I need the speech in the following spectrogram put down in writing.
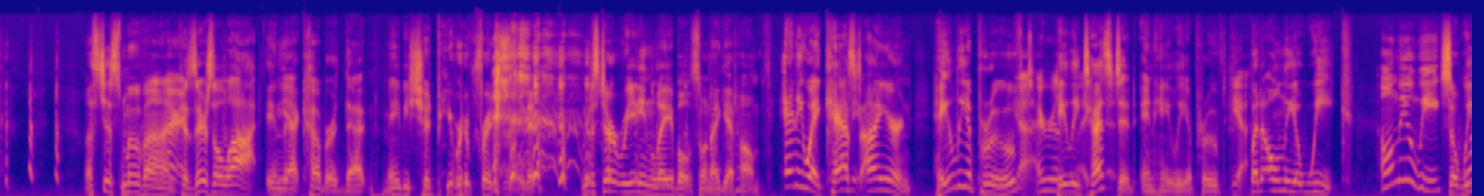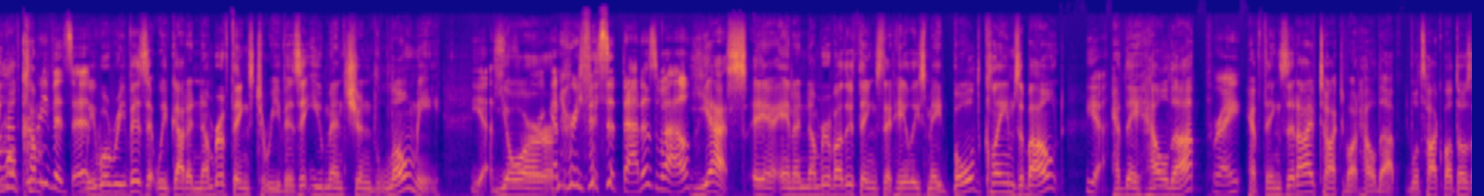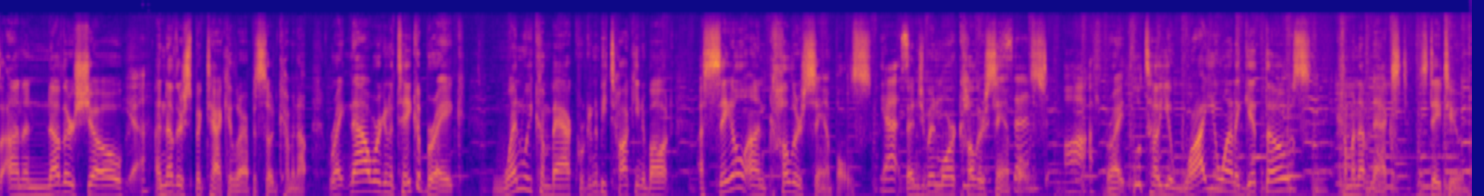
Let's just move on right. because there's a lot in Yeah. that cupboard that maybe should be refrigerated. I'm going to start reading labels when I get home. Anyway, cast iron. Haley approved. Yeah, I really Haley liked it. tested and Haley approved. Yeah. But only a week. Only a week. So we we'll will come to revisit. We will revisit. We've got a number of things to revisit. You mentioned Lomi. yes. Your We're going to revisit that as well. yes, and a number of other things that Haley's made bold claims about. Yeah. Have they held up? Right. Have things that I've talked about held up? We'll talk about those on another show, Yeah. another spectacular episode coming up. Right now, we're going to take a break. When we come back, we're going to be talking about a sale on color samples. Yes. Benjamin Moore color 50% samples. Off. Right. We'll tell you why you want to get those coming up next. Stay tuned.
